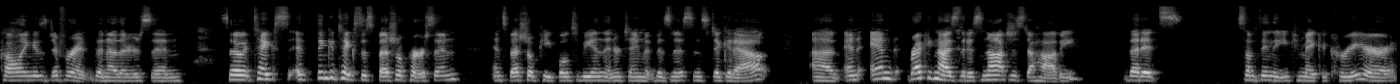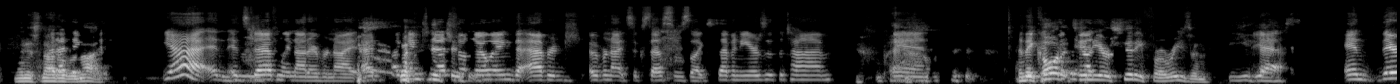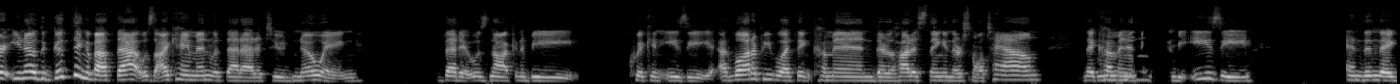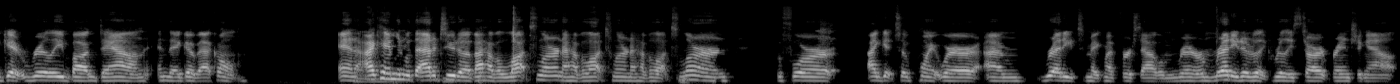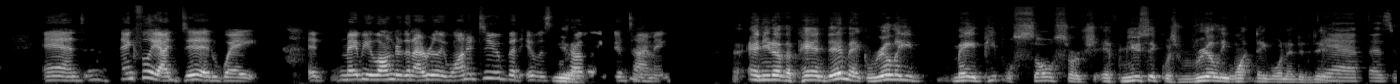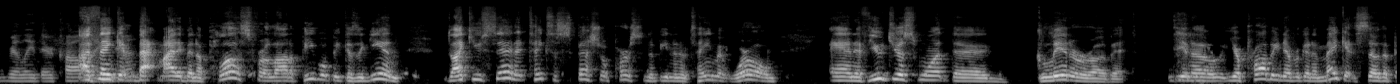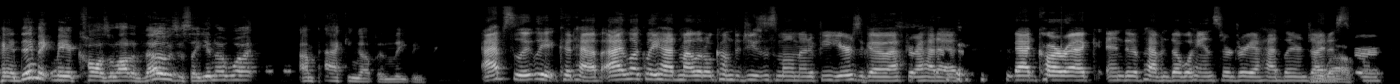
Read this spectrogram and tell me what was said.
calling is different than others and so it takes i think it takes a special person and special people to be in the entertainment business and stick it out um, and and recognize that it's not just a hobby that it's something that you can make a career and it's not But I think overnight. yeah and it's definitely not overnight I, I came to nashville knowing the average overnight success was like seven years at the time and And they the called it thing 10 about- year city for a reason. yeah. Yes. And there, you know, the good thing about that was I came in with that attitude knowing that it was not going to be quick and easy. A lot of people, I think, come in, they're the hottest thing in their small town, and they come in and mm-hmm. think it's going to be easy. And then they get really bogged down and they go back home. And I came in with the attitude of I have a lot to learn, I have a lot to learn, I have a lot to learn before I get to a point where I'm ready to make my first album, where I'm ready to like really start branching out. And Yeah. thankfully, I did wait. It may be longer than I really wanted to, but it was Yeah. probably good Yeah. And you know, the pandemic really made people soul search if music was really what they wanted to do. Yeah, that's really their call. I think it, that might have been a plus for a lot of people because, again, like you said, it takes a special person to be in the entertainment world. And if you just want the glitter of it, you know, you're probably never going to make it. So the pandemic may have caused a lot of those to say, you know what, I'm packing up and leaving. Absolutely, it could have. I luckily had my little come to Jesus moment a few years ago after I had a bad car wreck, ended up having double hand surgery. I had laryngitis wow. for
